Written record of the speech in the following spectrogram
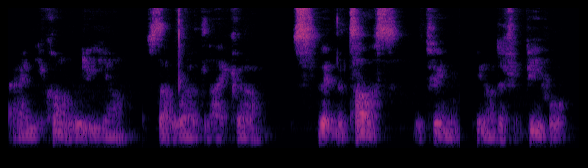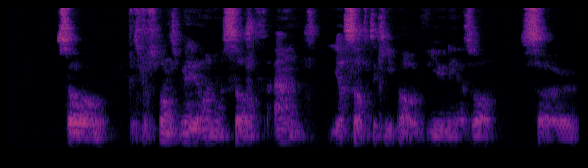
and you can't really, you know, what's that word like uh, split the task between you know different people. So it's responsibility on yourself and yourself to keep up with uni as well. So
